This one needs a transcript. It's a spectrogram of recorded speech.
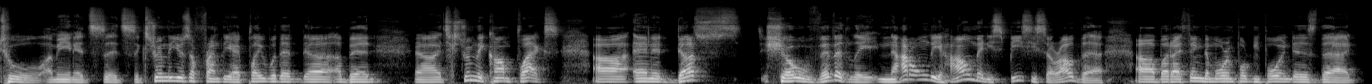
tool. I mean, it's it's extremely user friendly. I played with it uh, a bit. Uh, it's extremely complex, and it does show vividly not only how many species are out there, uh, but I think the more important point is that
